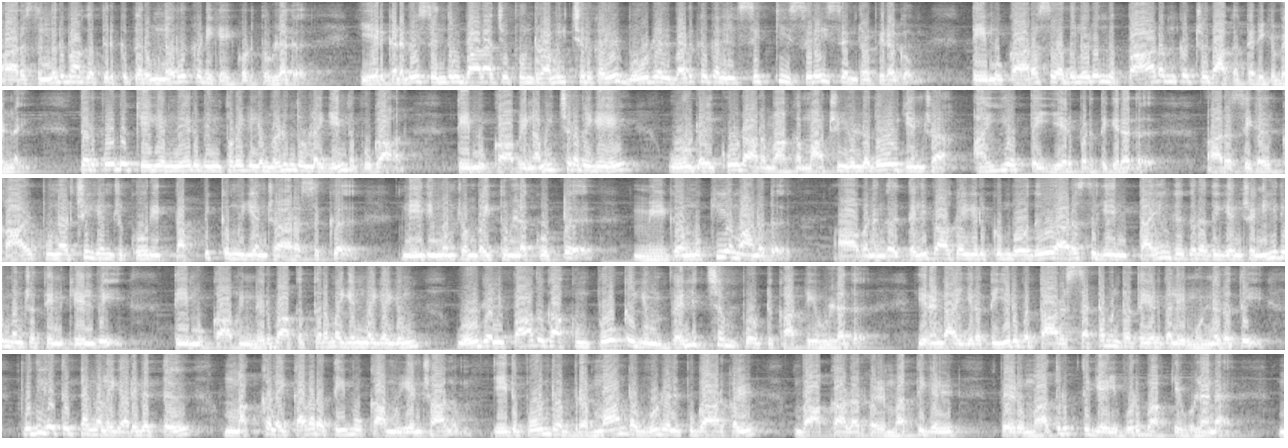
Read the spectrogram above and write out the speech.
அரசு நிர்வாகத்திற்கு பெரும் நெருக்கடியை கொடுத்துள்ளது. ஏற்கனவே செந்தில் பாலாஜி போன்ற அமைச்சர்கள் ஊழல் வழக்குகளில் சிக்கி சிறை சென்ற பிறகும் திமுக அரசு அதிலிருந்து பாடம் கற்றதாக தெரியவில்லை. தற்போது கே என் நேருவின் துறையிலும் எழுந்துள்ள இந்த புகார் திமுகவின் அமைச்சரவையே ஊழல் கூடாரமாக மாற்றியுள்ளதோ என்ற ஐயத்தை ஏற்படுத்துகிறது. அரசியல் காழ்ப்புணர்ச்சி என்று கூறி தப்பிக்க முயன்ற அரசுக்கு நீதிமன்றம் வைத்துள்ள கூட்டு மிக முக்கியமானது. ஆவணங்கள் தெளிவாக இருக்கும்போது அரசு ஏன் தயங்குகிறது என்ற நீதிமன்றத்தின் கேள்வி திமுகவின் நிர்வாக திறமையின்மையையும் ஊழல் பாதுகாக்கும் போக்கையும் வெளிச்சம் போட்டு காட்டியுள்ளது. இரண்டாயிரத்தி இருபத்தி ஆறு சட்டமன்ற தேர்தலை முன்னிறுத்தி புதிய திட்டங்களை அறிவித்து மக்களை கவர திமுக முயன்றாலும் இது போன்ற பிரம்மாண்ட ஊழல் புகார்கள் வாக்காளர்கள் மத்தியில் பெரும் அதிருப்தியை உருவாக்கியுள்ளன.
